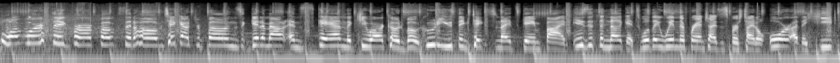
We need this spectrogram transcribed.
One more thing for our folks at home. Take out your phones, get them out, and scan the QR code vote. Who do you think takes tonight's game five? Is it the Nuggets? Will they win their franchise's first title? Or are the Heat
